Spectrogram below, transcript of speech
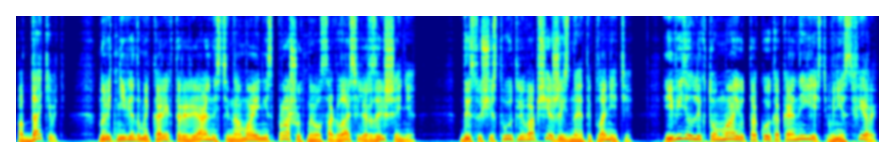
Поддакивать? Но ведь неведомые корректоры реальности на Майе не спрашивают моего согласия или разрешения. Да и существует ли вообще жизнь на этой планете? И видел ли кто Майю такой, какая она есть, вне сферы?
